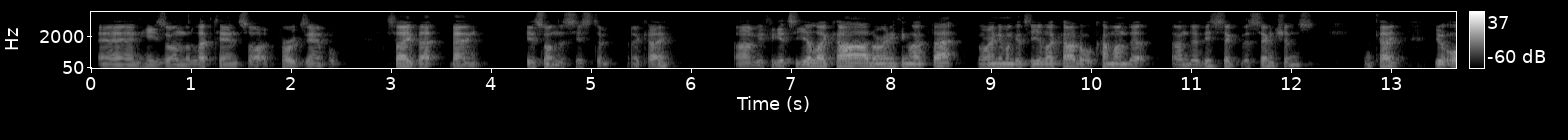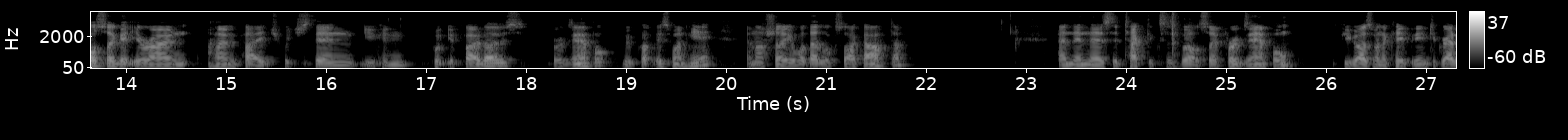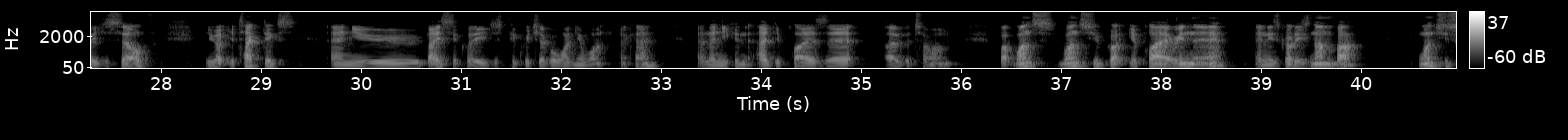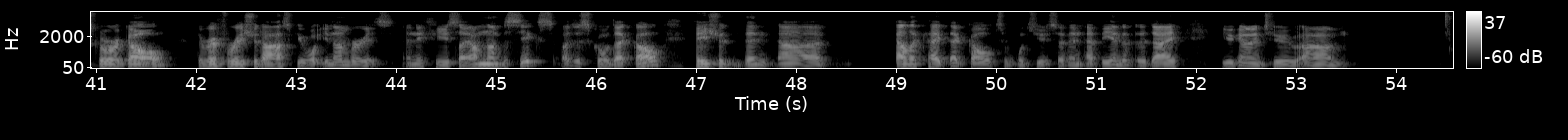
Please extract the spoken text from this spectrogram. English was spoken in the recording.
and he's on the left-hand side, for example. Save that, bang, it's on the system, okay? Um, if he gets a yellow card or anything like that, or anyone gets a yellow card, it will come under under this sec the sanctions, okay? You'll also get your own home page, which then you can put your photos, for example. We've got this one here, and I'll show you what that looks like after. And then there's the tactics as well. So for example, if you guys want to keep it integrated yourself, you got your tactics, and you basically just pick whichever one you want, okay? And then you can add your players there over time. But once once you've got your player in there and he's got his number, once you score a goal, the referee should ask you what your number is. And if you say, I'm number six, I just scored that goal, he should then uh, allocate that goal towards you. So then at the end of the day, you're going to um,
